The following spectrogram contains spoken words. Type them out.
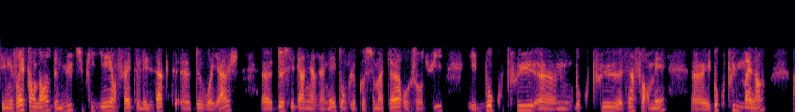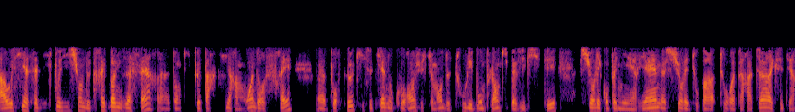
c'est une vraie tendance de multiplier en fait les actes euh, de voyage euh, de ces dernières années. Donc le consommateur aujourd'hui est beaucoup plus euh, beaucoup plus informé et beaucoup plus malin, a aussi à sa disposition de très bonnes affaires, donc il peut partir à moindre frais pour peu qu'il se tienne au courant justement de tous les bons plans qui peuvent exister sur les compagnies aériennes, sur les tours, opérateurs, etc.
